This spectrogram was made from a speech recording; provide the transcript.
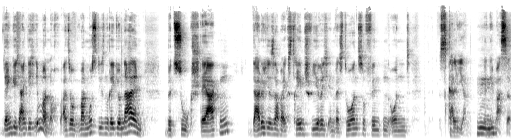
denke ich eigentlich immer noch. Also man muss diesen regionalen Bezug stärken. Dadurch ist es aber extrem schwierig, Investoren zu finden und skalieren hm. in die Masse.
